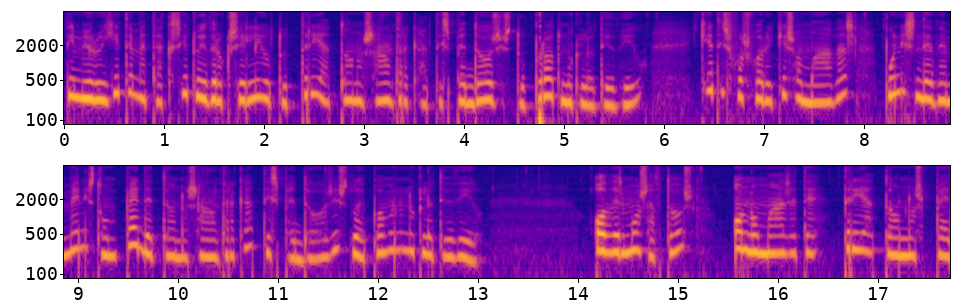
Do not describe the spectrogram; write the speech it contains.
δημιουργείται μεταξύ του υδροξυλίου του 3 τόνος άνθρακα της πεντόζης του πρώτου νουκλεοτιδίου και της φωσφορικής ομάδας που είναι συνδεδεμένη στον 5 τόνος άνθρακα της πεντόζης του επόμενου νουκλεοτιδίου. Ο δεσμός αυτός ονομάζεται 3 τόνος 5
